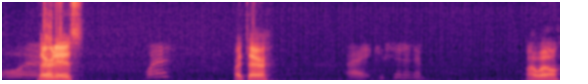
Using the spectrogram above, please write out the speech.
or. There it is. Where? Right there. Alright, keep shooting him. I will.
